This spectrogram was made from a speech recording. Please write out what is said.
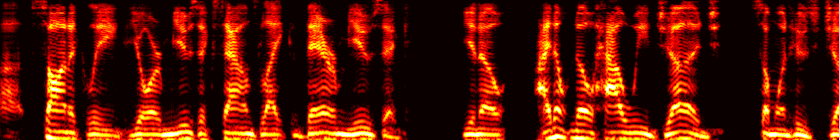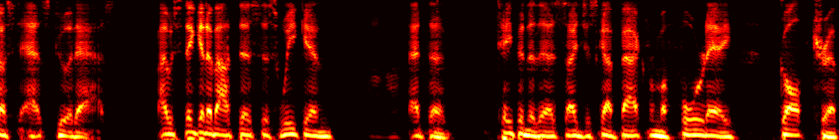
uh, sonically your music sounds like their music, you know, I don't know how we judge someone who's just as good as. I was thinking about this this weekend uh, at the tape into this. I just got back from a four day golf trip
